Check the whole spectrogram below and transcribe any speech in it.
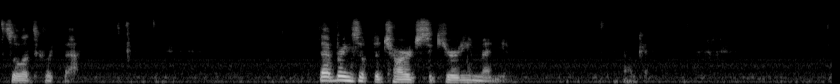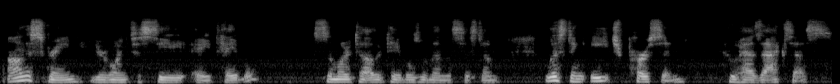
So let's click that. That brings up the charge security menu. On the screen, you're going to see a table, similar to other tables within the system, listing each person who has access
